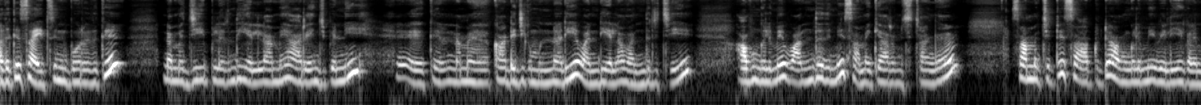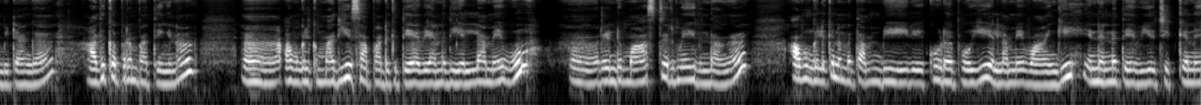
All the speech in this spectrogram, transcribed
அதுக்கு சைட் சீன் போகிறதுக்கு நம்ம ஜீப்லேருந்து எல்லாமே அரேஞ்ச் பண்ணி நம்ம காட்டேஜுக்கு முன்னாடியே வண்டியெல்லாம் வந்துருச்சு. அவங்களுமே வந்ததுமே சமைக்க ஆரம்பிச்சிட்டாங்க. சமைச்சிட்டு சாப்பிட்டுட்டு அவங்களுமே வெளியே கிளம்பிட்டாங்க. அதுக்கப்புறம் பார்த்திங்கன்னா அவங்களுக்கு மதிய சாப்பாட்டுக்கு தேவையானது எல்லாமேவும் ரெண்டு மாஸ்டருமே இருந்தாங்க. அவங்களுக்கு நம்ம தம்பி கூட போய் எல்லாமே வாங்கி என்னென்ன தேவையோ சிக்கனு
